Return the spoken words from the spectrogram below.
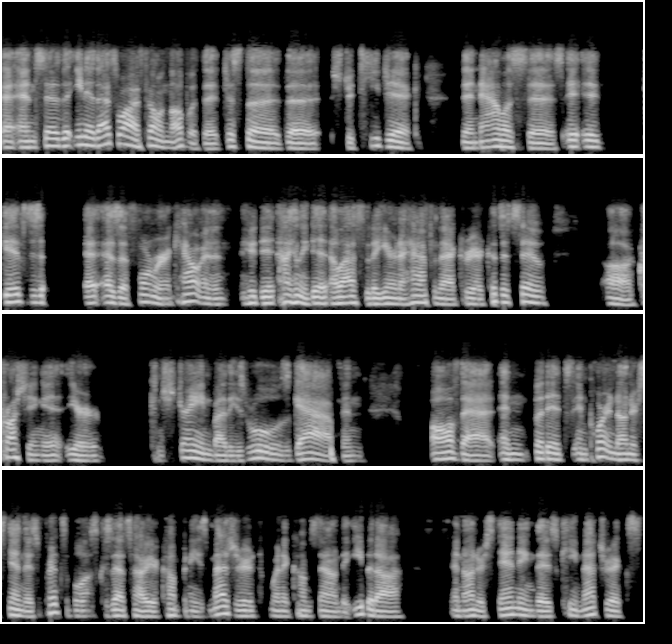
and, and so that you know that's why I fell in love with it. Just the the strategic, the analysis. It, it gives as a former accountant who did I only did I lasted a year and a half in that career because it's so uh, crushing. It, you're constrained by these rules, GAAP, and all of that. And but it's important to understand those principles because that's how your company is measured when it comes down to EBITDA and understanding those key metrics.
